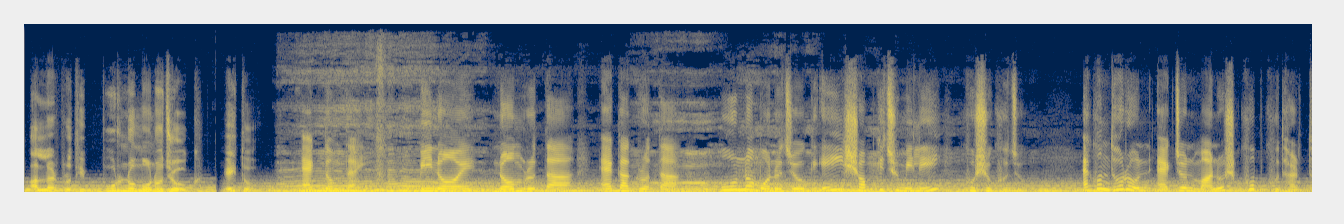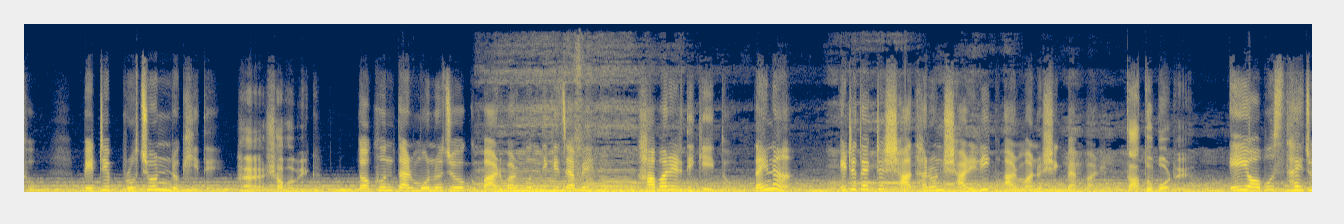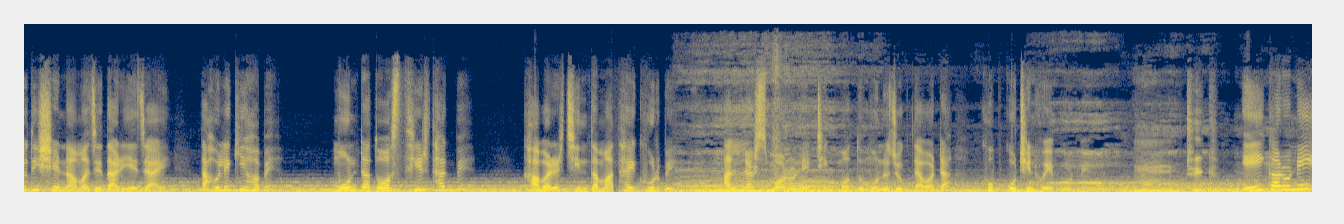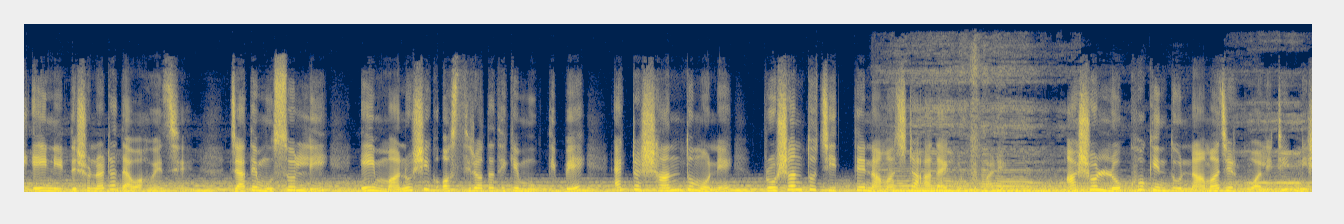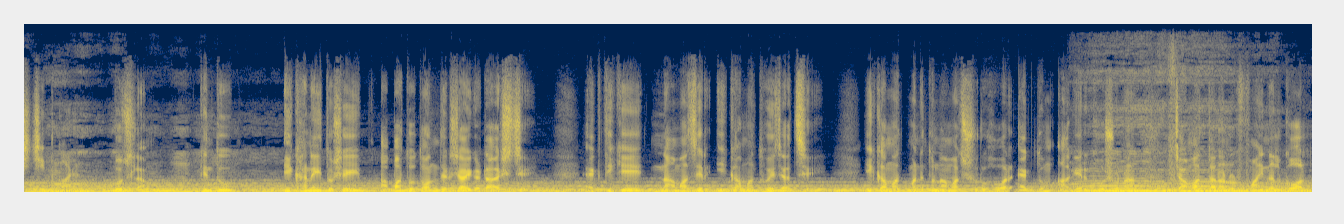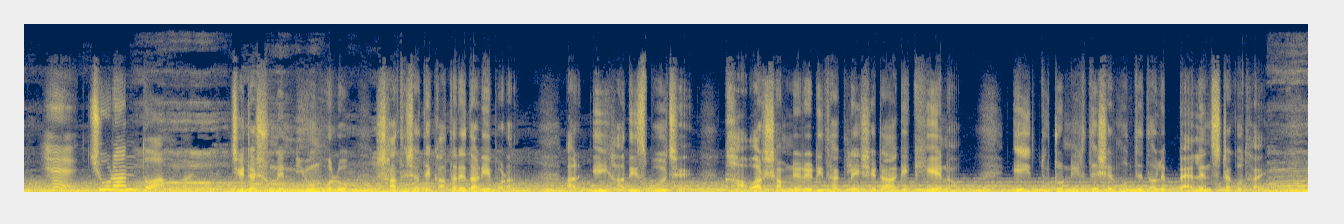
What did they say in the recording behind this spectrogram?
আল্লাহর প্রতি পূর্ণ মনোযোগ এই তো? একদম তাই। বিনয় নম্রতা একাগ্রতা পূর্ণ মনোযোগ এই সব কিছু মিলিয়েই খুশু খুজু এখন ধরুন একজন মানুষ খুব ক্ষুধার্ত পেটে প্রচণ্ড খিদে। হ্যাঁ স্বাভাবিক। তখন তার মনোযোগ বারবার কোন দিকে যাবে? খাবারের দিকেই তো তাই না? এটা তো একটা সাধারণ শারীরিক আর মানসিক ব্যাপার। তা তো বটে। এই অবস্থায় যদি সে নামাজে দাঁড়িয়ে যায় তাহলে কি হবে? মনটা তো অস্থির থাকবে খাবারের চিন্তা মাথায় ঘুরবে আল্লাহর স্মরণে ঠিকমতো মনোযোগ দেওয়াটা খুব কঠিন হয়ে পড়বে। ঠিক। এই কারণেই এই নির্দেশনাটা দেওয়া হয়েছে যাতে মুসল্লি এই মানসিক অস্থিরতা থেকে মুক্তি পেয়ে একটা শান্ত মনে, প্রশান্ত চিত্তে নামাজটা আদায় করতে পারে। আসল লক্ষ্য কিন্তু নামাজের কোয়ালিটি নিশ্চিত করা। বুঝলাম। কিন্তু এখানেই তো সেই আপাত দ্বন্দ্বের জায়গাটা আসছে। একদিকে নামাজের ইকামাত হয়ে যাচ্ছে। ইকামাত মানে তো নামাজ শুরু হওয়ার একদম আগের ঘোষণা জামাত দাঁড়ানোর ফাইনাল কল হ্যাঁ চূড়ান্ত আহ্বান। যেটা শুনে নিয়ম হলো সাথে সাথে কাতারে দাঁড়িয়ে পড়া। আর এই হাদিস বলছে খাবার সামনে রেডি থাকলে সেটা আগে খেয়ে নাও। এই দুটো নির্দেশের মধ্যে তাহলে ব্যালেন্সটা কোথায়?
